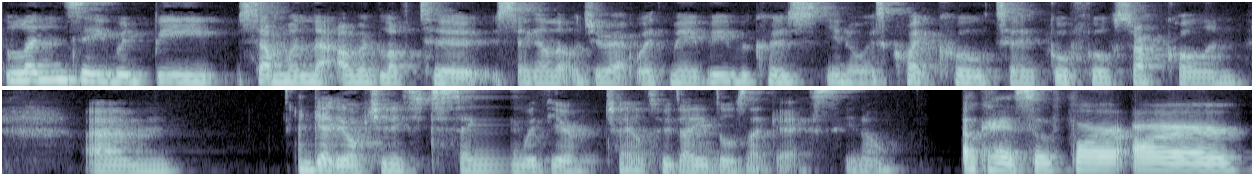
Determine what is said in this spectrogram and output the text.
Linzi would be someone that I would love to sing a little duet with, maybe because you know it's quite cool to go full circle and um, and get the opportunity to sing with your childhood idols. I guess you know. Okay, so for our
